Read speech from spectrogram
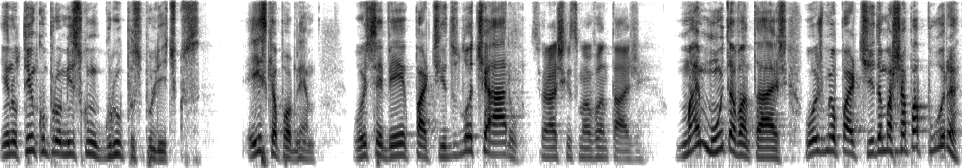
Eu não tenho compromisso com grupos políticos. É isso que é o problema. Hoje você vê partidos lotearam. O senhor acha que isso é uma vantagem? Mas muita vantagem. Hoje meu partido é uma chapa pura.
